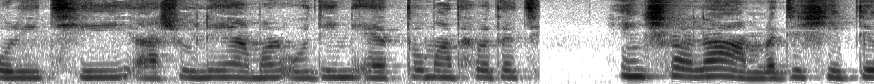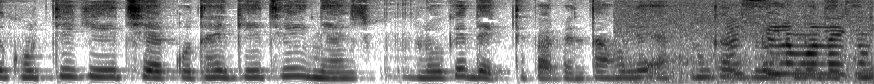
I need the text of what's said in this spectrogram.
করেছি আসলে আমার ওই দিন এত মাথা ব্যথা ছিল ইনশাল্লাহ আমরা যে শিপ দিয়ে ঘুরতে গিয়েছি আর কোথায় গিয়েছি নেক্সট ব্লগে দেখতে পাবেন তাহলে এখনকার আসসালামু আলাইকুম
